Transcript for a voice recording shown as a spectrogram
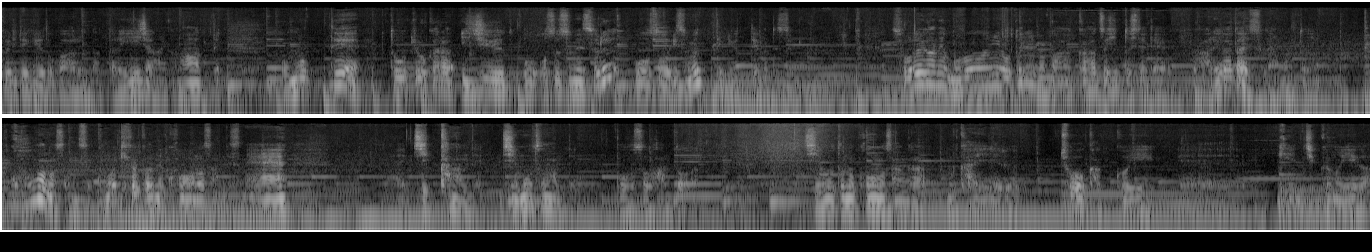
くりできるとこあるんだったらいいじゃないかなって思って東京から移住をおすすめする房総イズムって言ってるんですよ。それがねもの見事に今爆発ヒットしててありがたいですね本当に。河野さんですよ。この企画はね河野さんですね。実家なんで地元なんで房総半島が。地元の河野さんが迎え入れる超かっこいい、えー、建築家の家が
